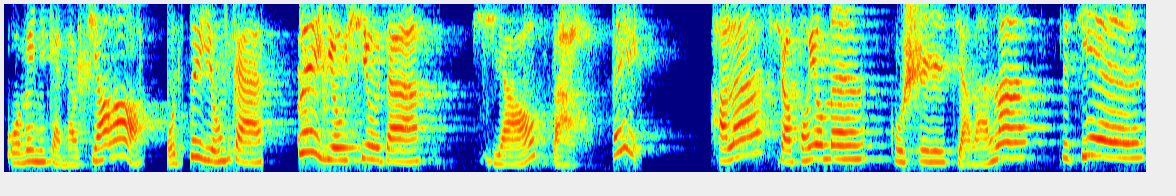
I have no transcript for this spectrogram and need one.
我为你感到骄傲。我最勇敢、最优秀的小宝贝。”好啦，小朋友们，故事讲完啦，再见。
